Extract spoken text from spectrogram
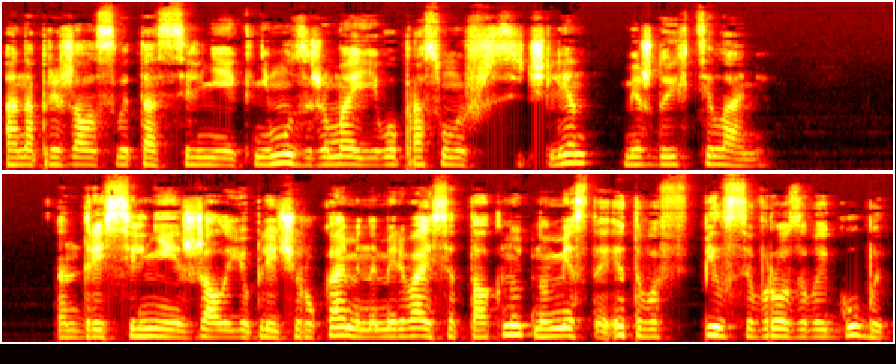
Она прижала свой таз сильнее к нему, зажимая его просунувшийся член между их телами. Андрей сильнее сжал ее плечи руками, намереваясь оттолкнуть, но вместо этого впился в розовые губы,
